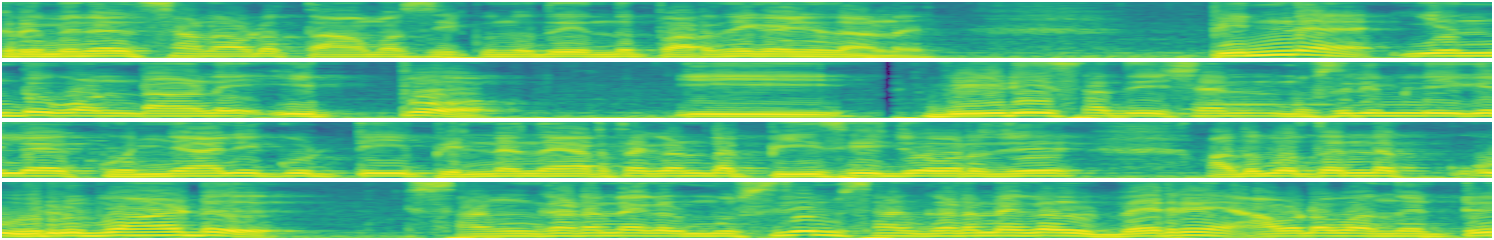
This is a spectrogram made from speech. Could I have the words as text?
ക്രിമിനൽസ് ആണ് അവിടെ താമസിക്കുന്നത് എന്ന് പറഞ്ഞു കഴിഞ്ഞതാണ്. പിന്നെ എന്തുകൊണ്ടാണ് ഇപ്പോ ഈ വി ഡി സതീശൻ മുസ്ലിം ലീഗിലെ കുഞ്ഞാലിക്കുട്ടി പിന്നെ നേരത്തെ കണ്ട പി സി ജോർജ് അതുപോലെ തന്നെ ഒരുപാട് സംഘടനകൾ മുസ്ലിം സംഘടനകൾ വരെ അവിടെ വന്നിട്ട്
